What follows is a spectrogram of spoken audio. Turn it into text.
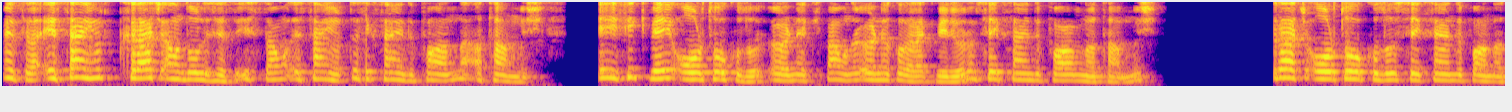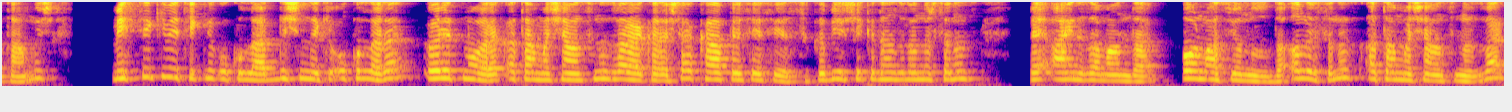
Mesela Esenyurt Kıraç Anadolu Lisesi İstanbul Esenyurt'ta 87 puanla atanmış. Tevfik Bey Ortaokulu örnek. Ben bunu örnek olarak veriyorum. 87 puanla atanmış. Kıraç Ortaokulu 87 puanla atanmış. Mesleki ve teknik okullar dışındaki okullara öğretmen olarak atanma şansınız var arkadaşlar. KPSS'ye sıkı bir şekilde hazırlanırsanız ve aynı zamanda formasyonunuzu da alırsanız atanma şansınız var.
